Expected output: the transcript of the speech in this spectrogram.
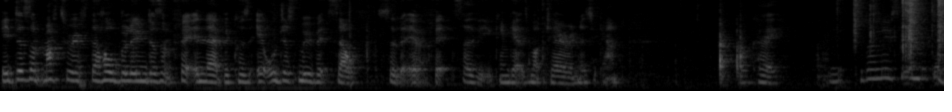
it doesn't matter if the whole balloon doesn't fit in there because it will just move itself so that it fits so that you can get as much air in as you can. Okay. Did I lose the end again?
